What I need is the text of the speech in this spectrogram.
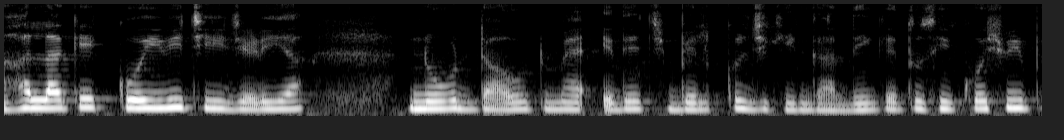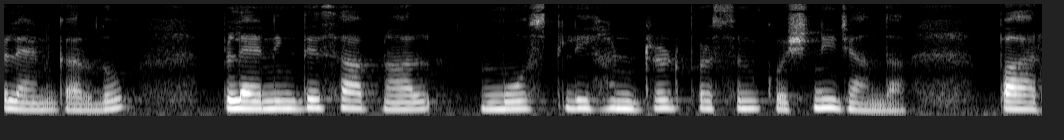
ਹਾਲਾਂਕਿ ਕੋਈ ਵੀ ਚੀਜ਼ ਜਿਹੜੀ ਆ ਨੋ ਡਾਊਟ ਮੈਂ ਇਹਦੇ 'ਚ ਬਿਲਕੁਲ ਯਕੀਨ ਕਰਦੀ ਕਿ ਤੁਸੀਂ ਕੁਝ ਵੀ ਪਲਾਨ ਕਰ ਦਿਓ ਪਲੈਨਿੰਗ ਦੇ ਹਿਸਾਬ ਨਾਲ ਮੋਸਟਲੀ 100% ਕੁਝ ਨਹੀਂ ਜਾਂਦਾ। ਪਰ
